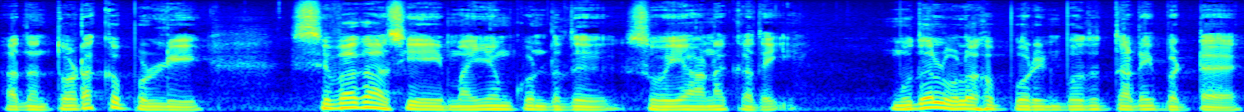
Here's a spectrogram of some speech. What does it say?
அதன் தொடக்க புள்ளி சிவகாசியை மையம் கொண்டது சுவையான கதை. முதல் உலகப் போரின் போது தடைப்பட்ட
